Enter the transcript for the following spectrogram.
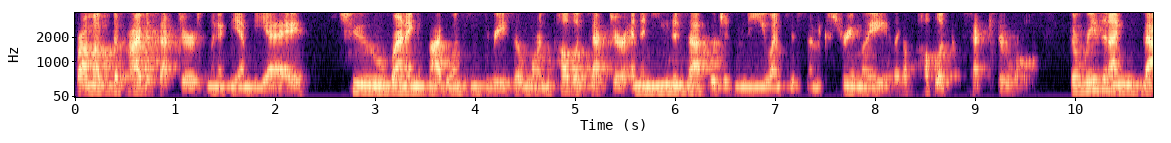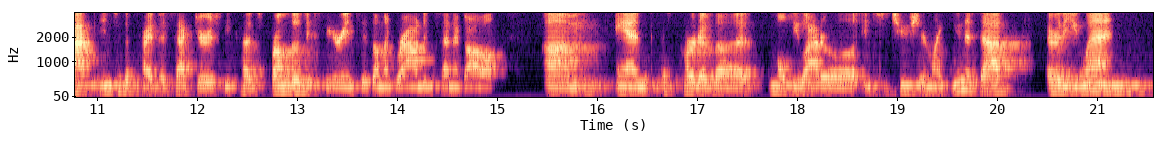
from a, the private sector, something like the NBA, to running a 501c3, so more in the public sector, and then UNICEF, which is in the UN system, extremely like a public sector role. The reason I moved back into the private sector is because from those experiences on the ground in Senegal um, and as part of a multilateral institution like UNICEF or the UN,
